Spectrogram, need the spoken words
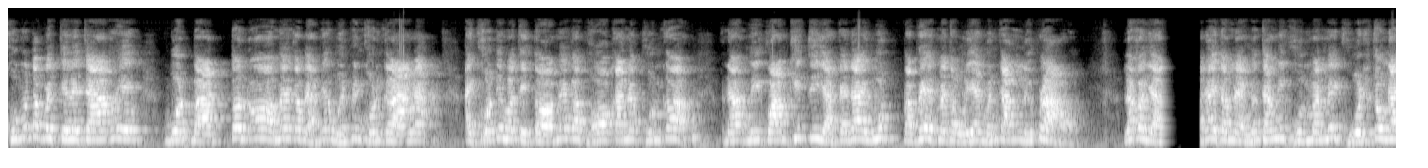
คุณก็ต้องไปเจรจาเขาเองบทบาทต้นอ้อแม่งก็แบบเนี้ยเหมือนเป็นคนกลางอะไอ้คนที่มาติดต่อแม่งก็พอกันนะคุณก็ นะมีความคิดที่อยากจะได้วุฒิประเภทไม่ต้องเรียนเหมือนกันหรือเปล่า แล้วก็อยากได้ตำแหน่งทั้งทั้งที่คุณมันไม่ควรจะต้องได้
